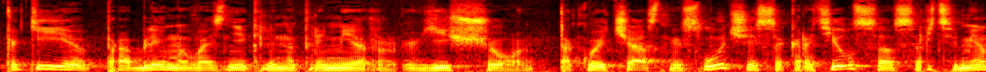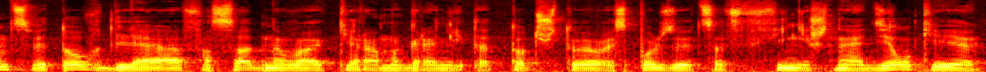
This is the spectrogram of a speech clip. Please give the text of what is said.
какие проблемы возникли, например, еще? Такой частный случай сократился ассортимент цветов для фасадного керамогранита, тот, что используется в финишной отделке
